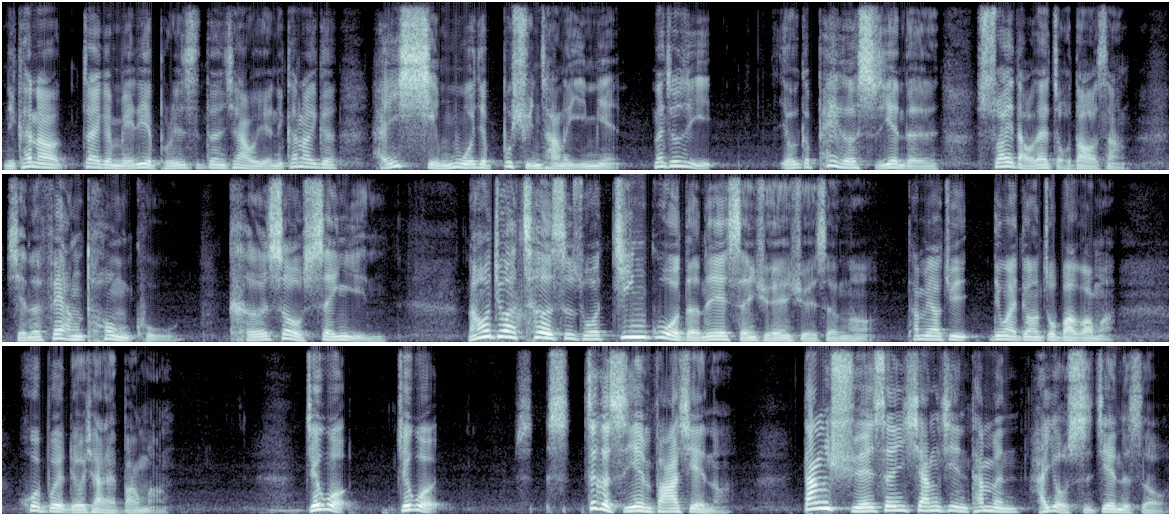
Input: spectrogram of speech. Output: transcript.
你看到在一个美丽的普林斯顿校园，你看到一个很醒目而且不寻常的一面，那就是以有一个配合实验的人摔倒在走道上，显得非常痛苦，咳嗽呻吟，然后就要测试说，经过的那些神学院学生哦，他们要去另外地方做报告嘛，会不会留下来帮忙？结果结果是这个实验发现呢，当学生相信他们还有时间的时候。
